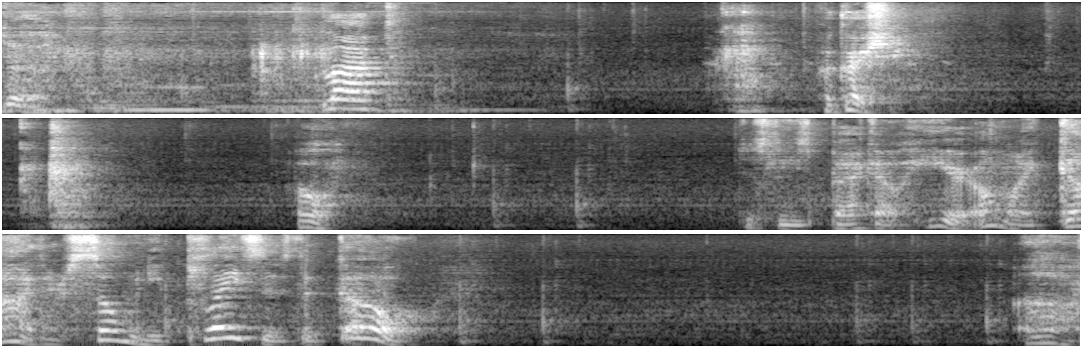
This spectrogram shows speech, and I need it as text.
Duh. Locked. Progression. Oh. This leads back out here. Oh my god, there's so many places to go. Oh.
